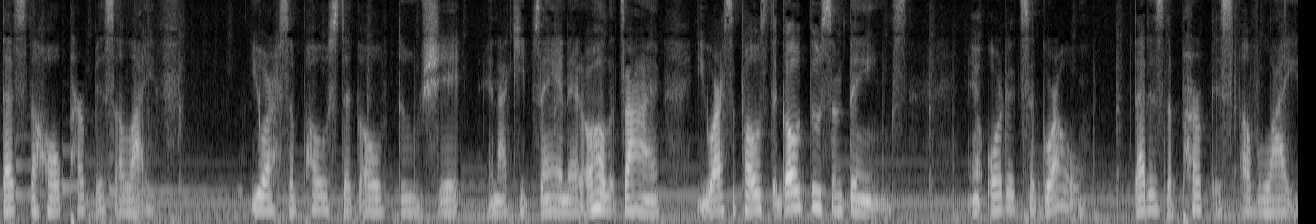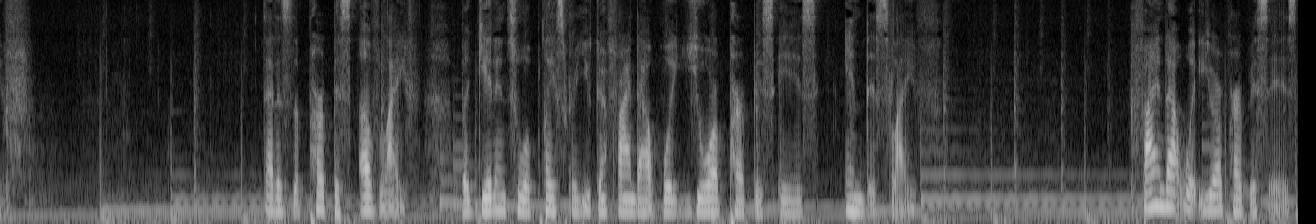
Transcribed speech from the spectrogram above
That's the whole purpose of life. You are supposed to go through shit, and I keep saying that all the time. You are supposed to go through some things in order to grow. That is the purpose of life. That is the purpose of life. But get into a place where you can find out what your purpose is in this life. Find out what your purpose is.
